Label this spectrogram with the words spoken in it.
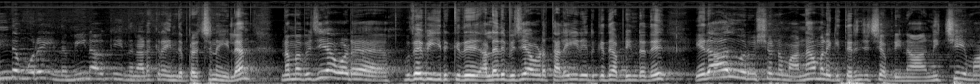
இந்த முறை இந்த மீனாவுக்கு இந்த நடக்கிற இந்த பிரச்சனையில் நம்ம விஜயாவோட உதவி இருக்குது அல்லது விஜயாவோட தலையீடு இருக்குது அப்படின்றது ஏதாவது ஒரு விஷயம் நம்ம அண்ணாமலைக்கு தெரிஞ்சிச்சு அப்படின்னா நிச்சயமாக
